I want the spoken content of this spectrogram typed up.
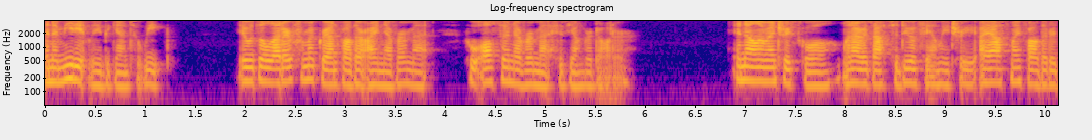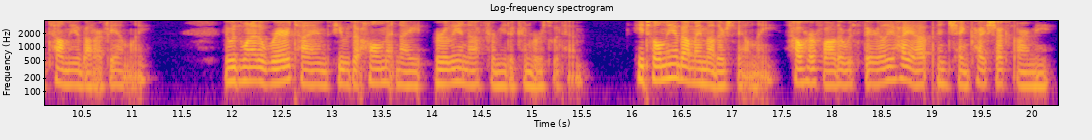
and immediately began to weep. It was a letter from a grandfather I never met, who also never met his younger daughter. In elementary school, when I was asked to do a family tree, I asked my father to tell me about our family. It was one of the rare times he was at home at night early enough for me to converse with him. He told me about my mother's family, how her father was fairly high up in Chiang Kai-shek's army,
